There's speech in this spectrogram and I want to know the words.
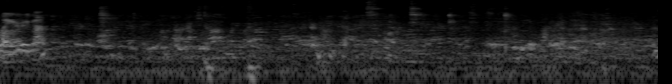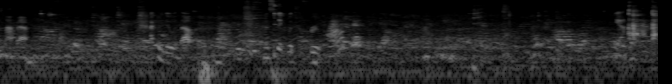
Layered again. It's not bad. I can do without. I'm gonna stick with the fruit. Yeah.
